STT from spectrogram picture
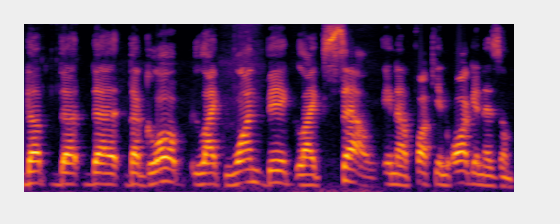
the the the the globe like one big like cell in a fucking organism,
